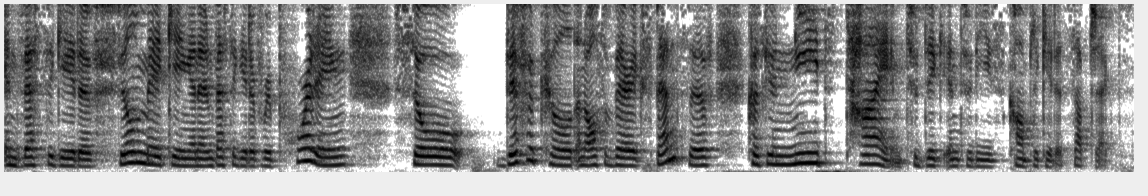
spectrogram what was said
investigative filmmaking and investigative reporting so difficult and also very expensive because you need time to dig into these complicated subjects.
